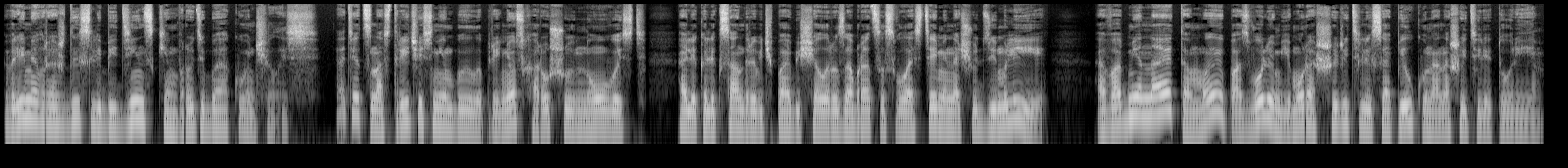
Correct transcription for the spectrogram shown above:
Время вражды с Лебединским вроде бы окончилось. Отец на встрече с ним был и принес хорошую новость. Олег Александрович пообещал разобраться с властями насчет земли, а в обмен на это мы позволим ему расширить лесопилку на нашей территории.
